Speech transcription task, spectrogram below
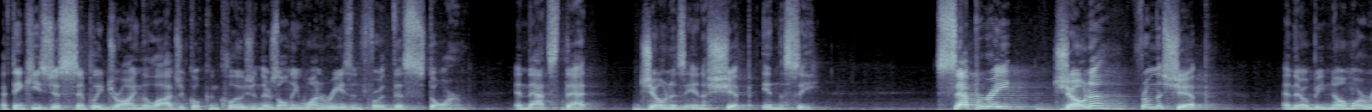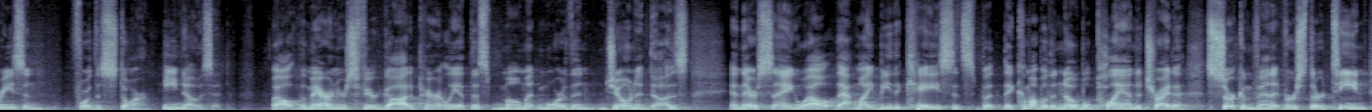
I think he's just simply drawing the logical conclusion. There's only one reason for this storm, and that's that Jonah's in a ship in the sea. Separate Jonah from the ship, and there will be no more reason for the storm. He knows it. Well, the mariners fear God apparently at this moment more than Jonah does. And they're saying, well, that might be the case, it's, but they come up with a noble plan to try to circumvent it. Verse 13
